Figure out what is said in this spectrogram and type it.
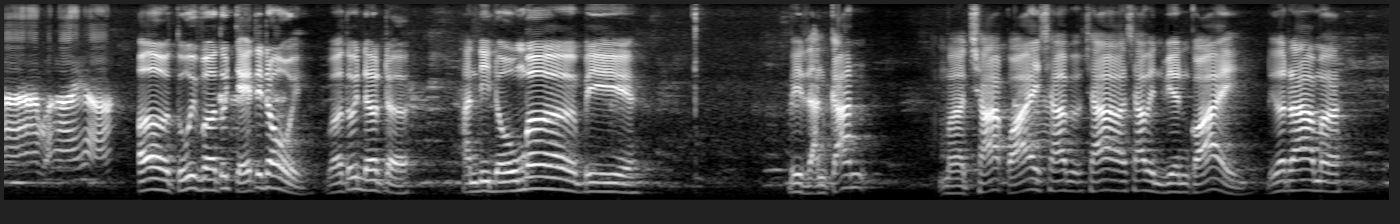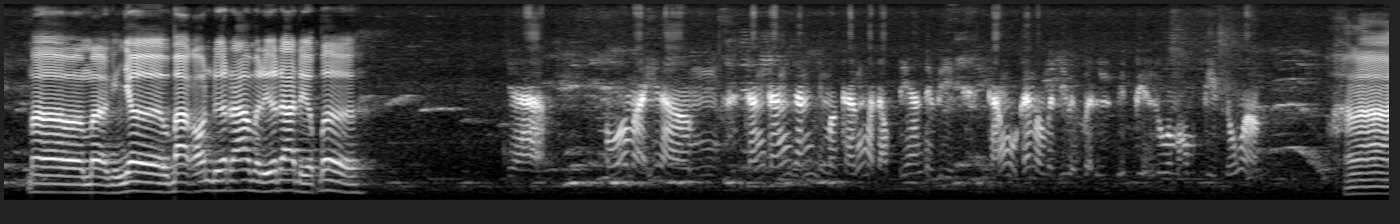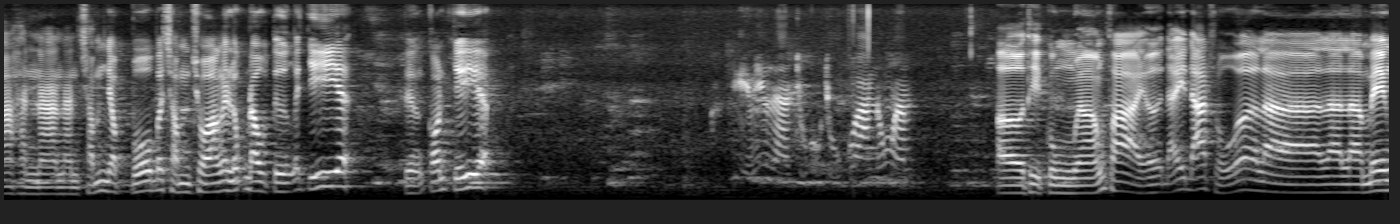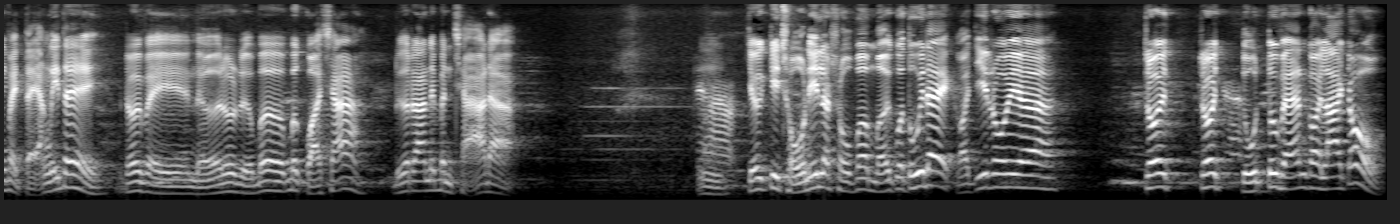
À vợ hai hả? Ờ tôi vợ tôi chết đi rồi. Vợ tôi đợt hắn đi đồn mà bị bị rắn can. Mà xa quá ấy, xa xa xa bệnh viện quá ấy. đưa ra mà mà mà nhờ bà con đưa ra mà đưa ra được bơ. Dạ. Ủa mà ý là cắn cắn cắn gì mà cắn mà độc đi anh? Tại vì cắn một cái mà mình đi bệnh viện bệnh viện luôn mà không kịp đúng không? À, hành hành hành xâm nhập vô với sầm xoan cái lúc đầu tưởng cái chí á tưởng con chí á. Kiểu như là chủ chủ quan đúng không anh ờ thì cùng à, không phải ở đấy đa số là là là men phải tráng lý thế. Rồi về nữa rồi rửa bơ bơ quá xa đưa ra đến bên xã đã. Ừ. dạ chứ cái số này là số vợ mới của tôi đây có chi rồi à, rồi rồi tụi tôi về anh gọi lại cho.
